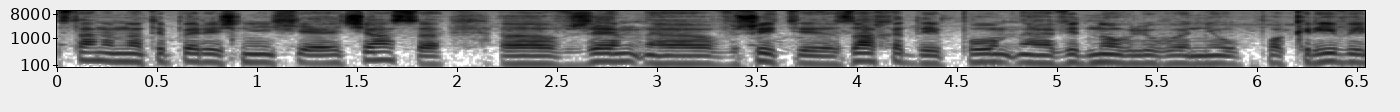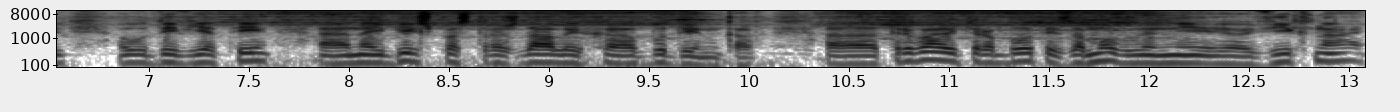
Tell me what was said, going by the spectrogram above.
Станом на теперішній е, час е, вже е, вжиті заходи по відновлюванню покрівель у дев'яти найбільш постраждалих будинках. Тривають роботи, замовлені вікна.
